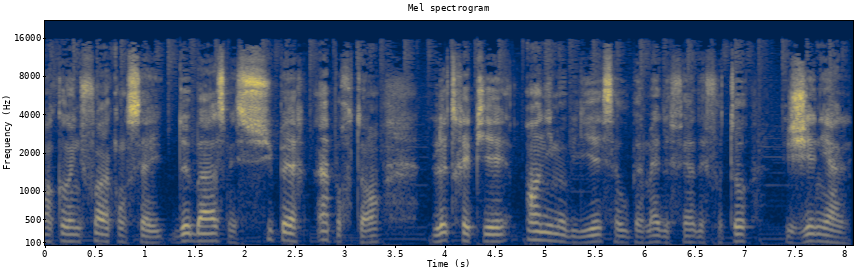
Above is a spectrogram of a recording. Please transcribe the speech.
Encore une fois, un conseil de base, mais super important. Le trépied en immobilier, ça vous permet de faire des photos géniales.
